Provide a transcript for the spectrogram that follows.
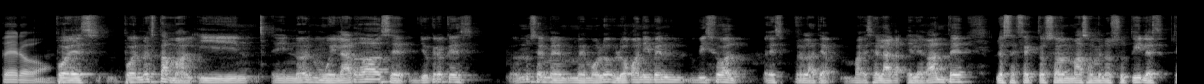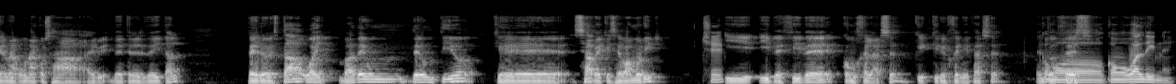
Pero. Pues, pues no está mal y, y no es muy larga. se- yo creo que es, no sé, me, me moló. Luego a nivel visual es, relativa- es ele- elegante, los efectos son más o menos sutiles, tiene alguna cosa de 3D y tal, pero está guay. Va de un, de un tío que sabe que se va a morir Sí. y, y decide congelarse, criogenizarse. Entonces, como, como Walt Disney.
